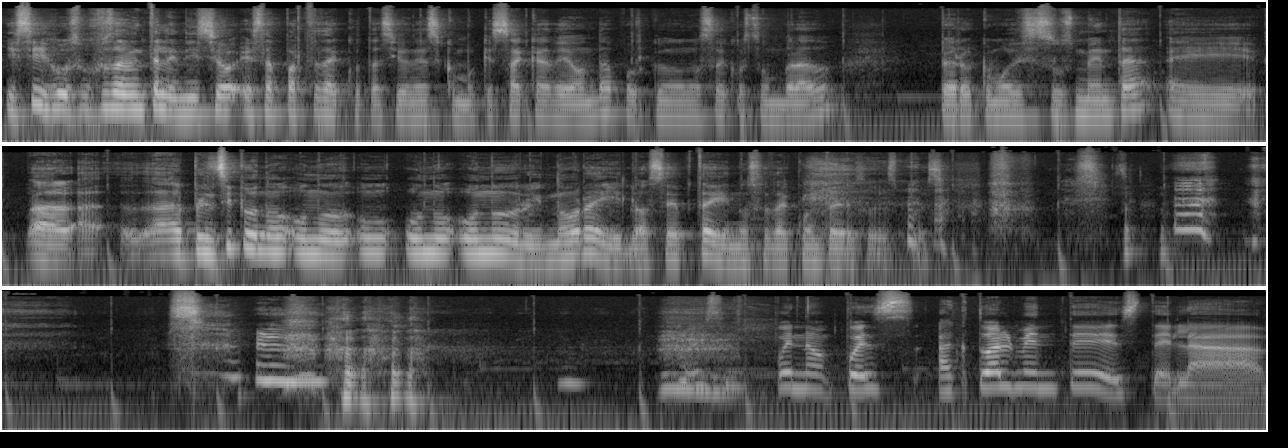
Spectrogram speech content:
Y sí, jus- justamente al inicio esa parte de acotaciones como que saca de onda porque uno no está acostumbrado. Pero como dice Susmenta, eh, al principio uno, uno, uno, uno lo ignora y lo acepta y no se da cuenta de eso después. Bueno, pues actualmente este, la,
